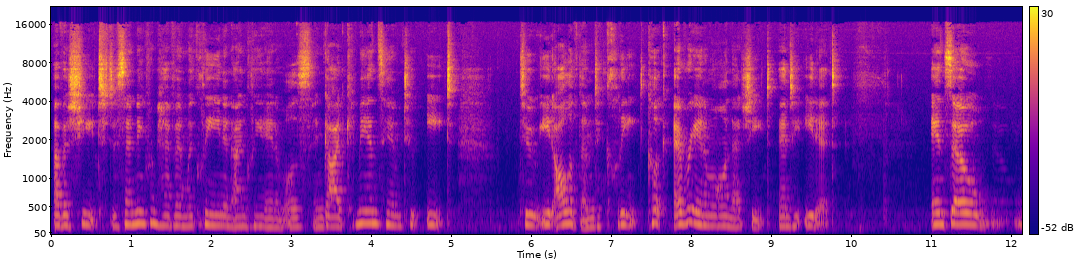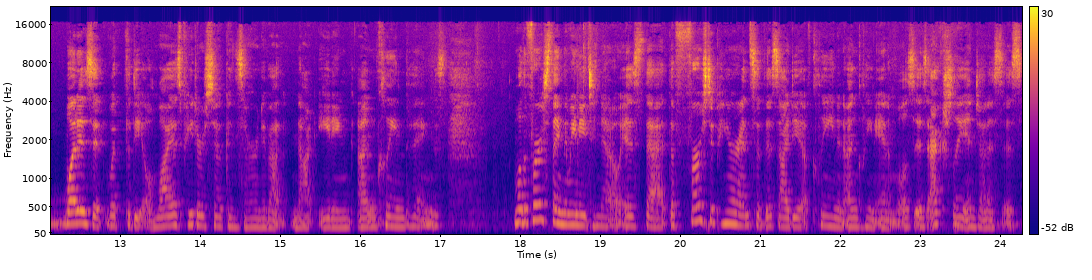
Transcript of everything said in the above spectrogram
of a sheet descending from heaven with clean and unclean animals, and God commands him to eat, to eat all of them, to clean, cook every animal on that sheet, and to eat it. And so, what is it? What's the deal? Why is Peter so concerned about not eating unclean things? Well, the first thing that we need to know is that the first appearance of this idea of clean and unclean animals is actually in Genesis.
